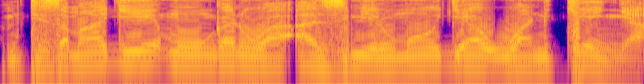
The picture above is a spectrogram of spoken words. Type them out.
Mtazamaji, muungano wa Azimio la Umoja One Kenya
